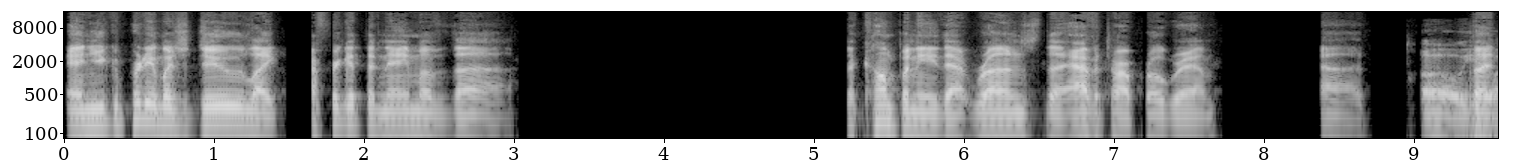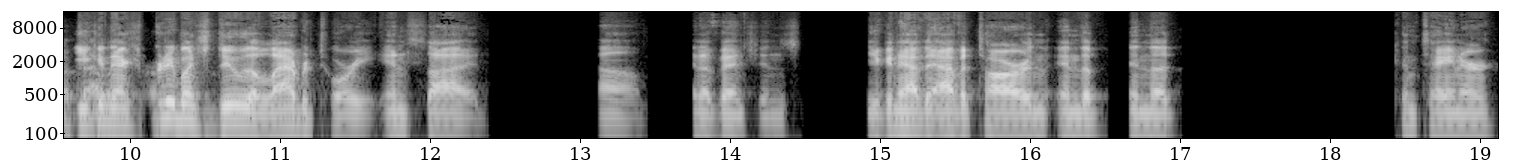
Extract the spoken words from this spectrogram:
and you could pretty much do like, I forget the name of the, the company that runs the Avatar program. Uh, Oh yeah. but you can actually pretty much do the laboratory inside um Innoventions you can have the avatar in, in the in the container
